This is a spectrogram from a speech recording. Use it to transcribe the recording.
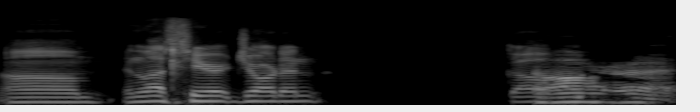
Um, and let's hear it, Jordan. Go. All right.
